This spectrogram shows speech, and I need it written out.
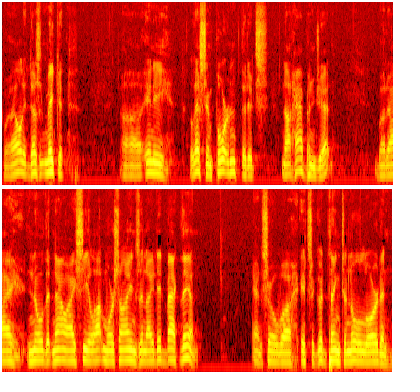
Well, it doesn't make it uh, any less important that it's not happened yet, but I know that now I see a lot more signs than I did back then. And so uh, it's a good thing to know, Lord, and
